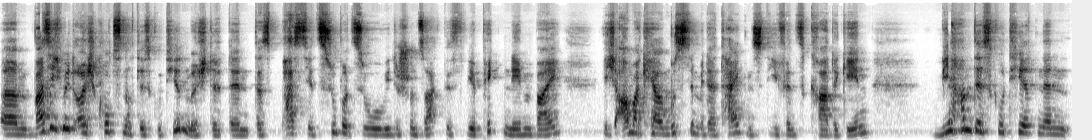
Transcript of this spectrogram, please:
Ähm, was ich mit euch kurz noch diskutieren möchte, denn das passt jetzt super zu, wie du schon sagtest, wir picken nebenbei. Ich, armer Kerl, musste mit der Titans Defense gerade gehen. Wir haben diskutiert einen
